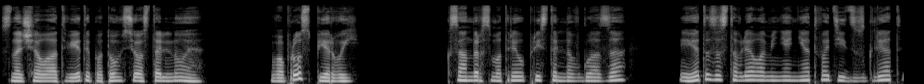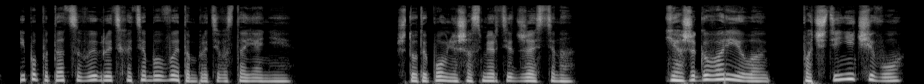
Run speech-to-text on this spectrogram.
Сначала ответ и потом все остальное. Вопрос первый. Ксандр смотрел пристально в глаза, и это заставляло меня не отводить взгляд и попытаться выиграть хотя бы в этом противостоянии. Что ты помнишь о смерти Джастина? Я же говорила, почти ничего.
